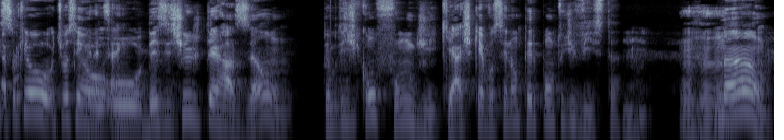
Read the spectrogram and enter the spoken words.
É É porque, o, tipo assim, o, o desistir de ter razão Tem muita gente que confunde, que acha que é você não ter ponto de vista. Uhum. Uhum. Não,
